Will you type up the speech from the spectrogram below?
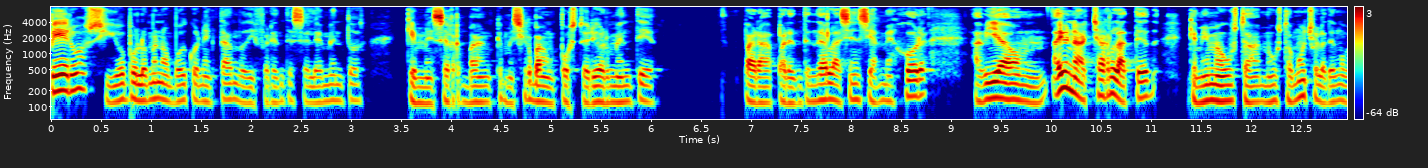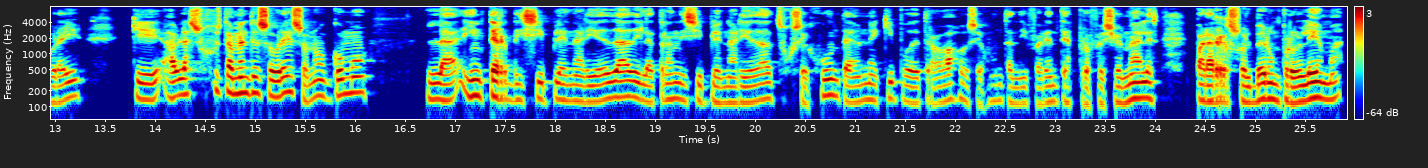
pero si yo por lo menos voy conectando diferentes elementos que me sirvan, que me sirvan posteriormente para, para entender las ciencias mejor. Había, hay una charla TED que a mí me gusta, me gusta mucho, la tengo por ahí, que habla justamente sobre eso, ¿no? Cómo la interdisciplinariedad y la transdisciplinariedad se juntan en un equipo de trabajo, se juntan diferentes profesionales para resolver un problema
